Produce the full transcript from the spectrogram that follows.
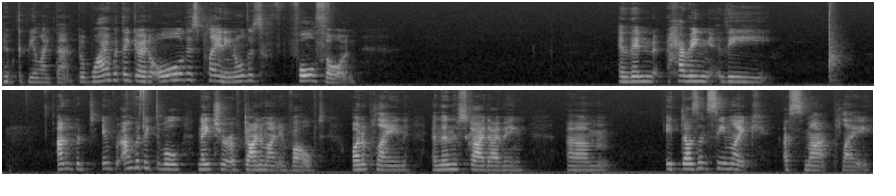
people could be like that. But why would they go to all this planning and all this forethought? And then having the unpredictable nature of dynamite involved on a plane and then the skydiving, um, it doesn't seem like a smart play.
